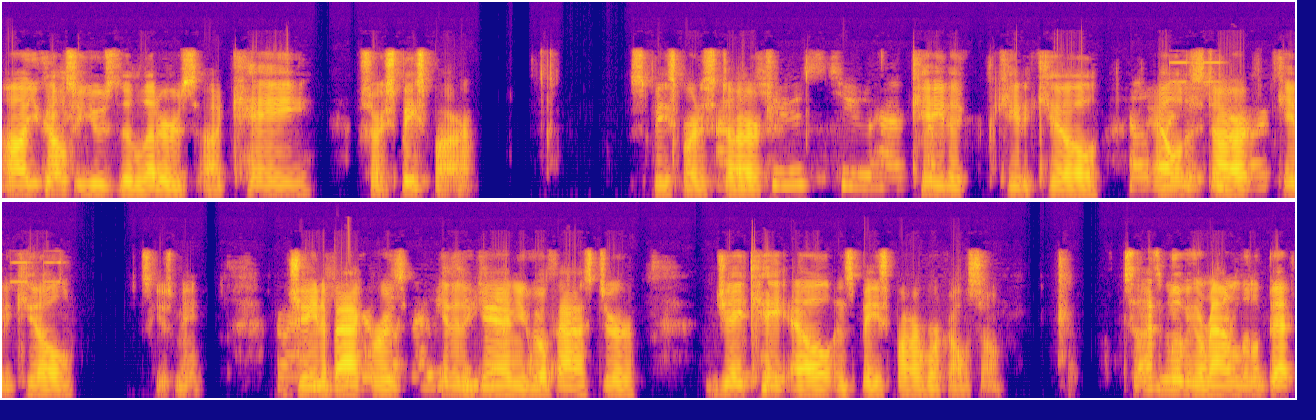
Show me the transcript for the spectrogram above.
uh, you can also use the letters uh, K, sorry, spacebar, spacebar to start, choose to have K to K to kill, L to start, K to kill, excuse me, J to backwards, hit it again, you go faster, JKL and spacebar work also. So that's moving around a little bit.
